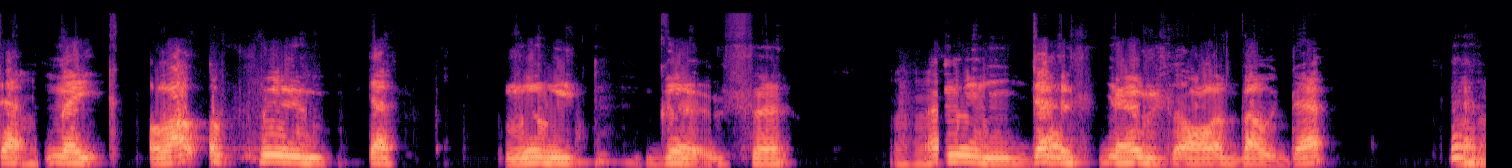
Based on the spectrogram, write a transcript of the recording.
that Mm. make a lot of food that's really good. So, hmm I mean, Dad knows all about that. Mhm.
